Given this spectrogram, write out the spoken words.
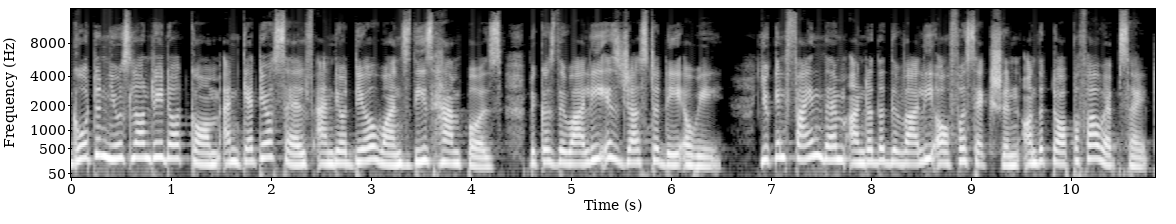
go to newslaundry.com and get yourself and your dear ones these hampers because Diwali is just a day away. You can find them under the Diwali offer section on the top of our website.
